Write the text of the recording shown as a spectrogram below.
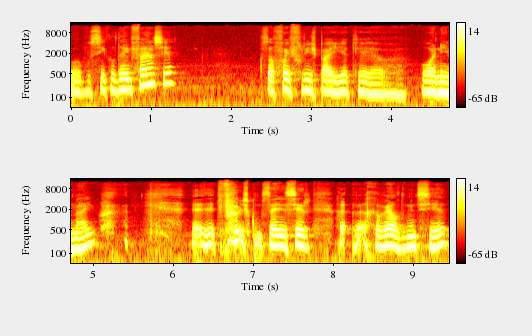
Houve o ciclo da infância, que só foi feliz para ir até o ano e meio. Depois comecei a ser rebelde muito cedo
